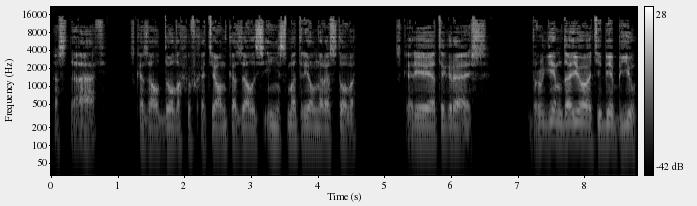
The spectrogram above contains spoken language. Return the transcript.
«Оставь», сказал Долохов, хотя он, казалось, и не смотрел на Ростова. «Скорее отыграешься. Другим даю, а тебе бью».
